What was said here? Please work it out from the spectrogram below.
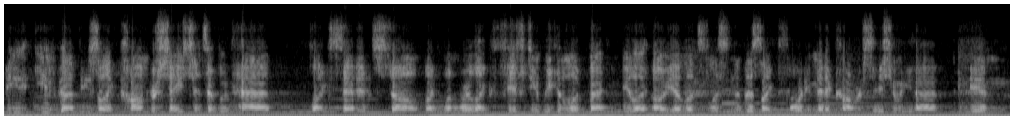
you've got these like conversations that we've had, like set in stone. Like when we're like 50, we can look back and be like, oh yeah, let's listen to this like 40 minute conversation we had in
